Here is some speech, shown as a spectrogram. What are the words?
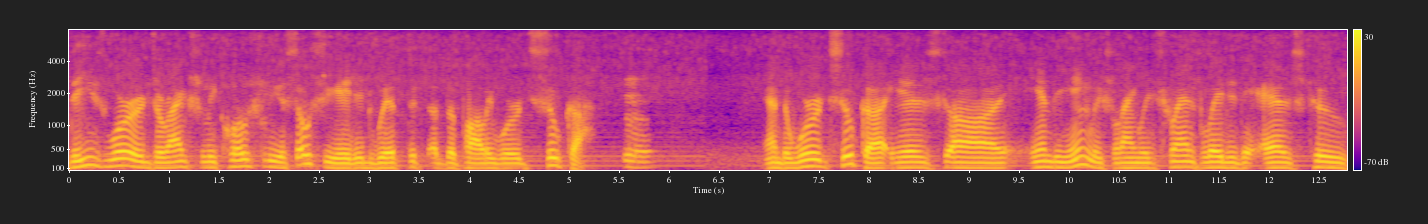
these words are actually closely associated with the, the Pali word sukha. Mm-hmm. And the word sukha is uh, in the English language translated as to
